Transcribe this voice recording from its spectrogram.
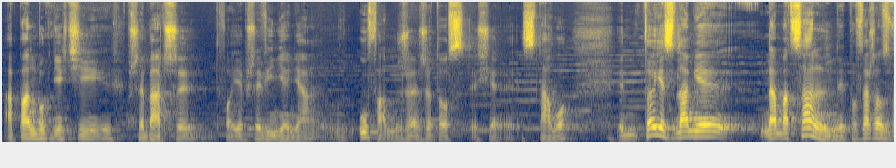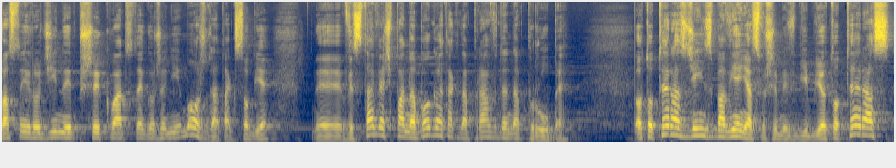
a Pan Bóg niech Ci przebaczy Twoje przewinienia. Ufam, że, że to się stało. To jest dla mnie namacalny, powtarzam z własnej rodziny, przykład tego, że nie można tak sobie e, wystawiać Pana Boga tak naprawdę na próbę. Oto teraz dzień zbawienia, słyszymy w Biblii, oto teraz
